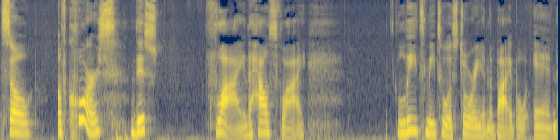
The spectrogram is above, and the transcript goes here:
So, of course, this fly, the house fly, leads me to a story in the Bible, and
